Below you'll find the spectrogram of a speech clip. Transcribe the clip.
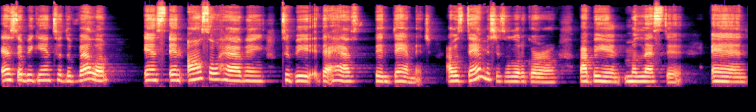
as they begin to develop and, and also having to be that has been damaged. I was damaged as a little girl by being molested and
